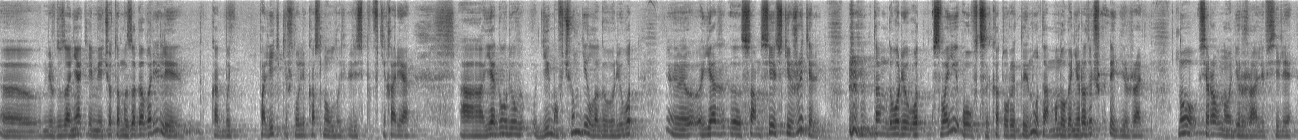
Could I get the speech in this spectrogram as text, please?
э, между занятиями что-то мы заговорили, как бы политики, что ли, коснулись втихаря. А я говорю, Дима, в чем дело? Говорю, вот я э, сам сельский житель, там, говорю, вот свои овцы, которые ты, ну, там много не разрешали держать, но все равно держали в селе.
